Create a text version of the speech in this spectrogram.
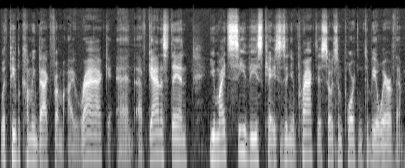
with people coming back from Iraq and Afghanistan, you might see these cases in your practice, so it's important to be aware of them.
